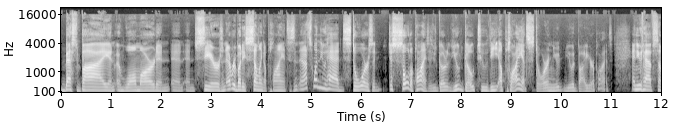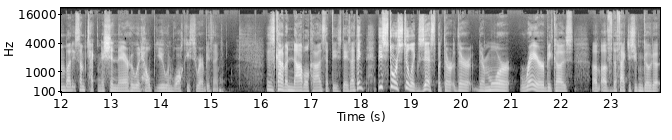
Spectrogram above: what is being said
Best Buy and, and Walmart and, and, and Sears and everybody's selling appliances. And that's when you had stores that just sold appliances. You'd go to, you'd go to the appliance store and you you would buy your appliance. And you'd have somebody, some technician there who would help you and walk you through everything. This is kind of a novel concept these days. I think these stores still exist, but they're they're they're more rare because of, of the fact that you can go to,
